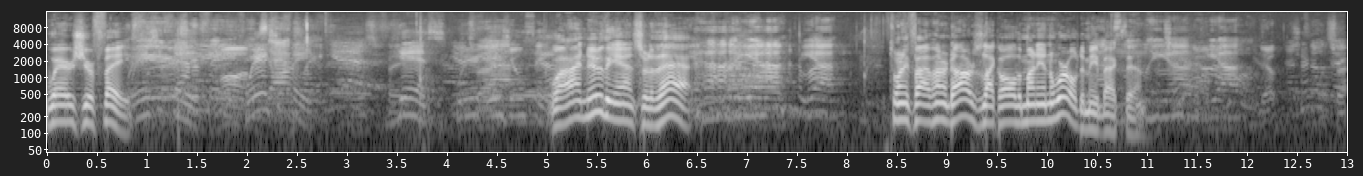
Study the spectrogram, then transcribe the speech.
Where's your faith? Where's your faith? Yes. Where is your faith? Well, I knew the answer to that. Yeah, yeah. $2,500 is like all the money in the world to me back then. Yeah, yeah.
